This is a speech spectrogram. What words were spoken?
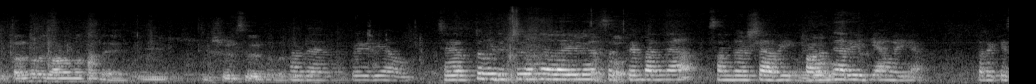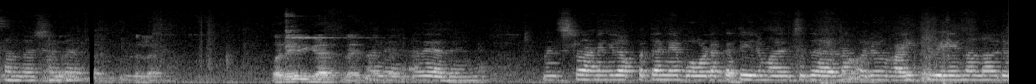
ചിത്രങ്ങൾ കാണുമ്പോൾ തന്നെ ഈ വിഷ്വൽസ് വരുന്നത്. അതെ പേടിയാവും. ചേർത്ത് പിടിച്ചു എന്നുള്ളതിൽ സത്യം പറഞ്ഞ സന്തോഷം. അറി പറഞ്ഞറിയിക്കാൻ വയ്യ. അത്രയ്ക്ക് സന്തോഷമുണ്ട്. ഒരേ അതെ അതെ മിനിസ്റ്റർ ആണെങ്കിലും അപ്പൊ തന്നെ ബോർഡൊക്കെ തീരുമാനിച്ചത് കാരണം ഒരു റൈറ്റ് വേ എന്നുള്ള ഒരു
